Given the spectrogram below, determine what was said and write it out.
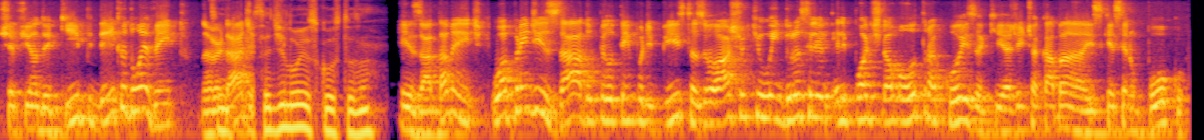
chefiando equipe dentro de um evento, não é verdade? Você dilui os custos, né? Exatamente. O aprendizado pelo tempo de pistas, eu acho que o Endurance ele, ele pode te dar uma outra coisa que a gente acaba esquecendo um pouco.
